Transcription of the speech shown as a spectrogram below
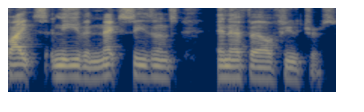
fights, and even next season's NFL futures.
